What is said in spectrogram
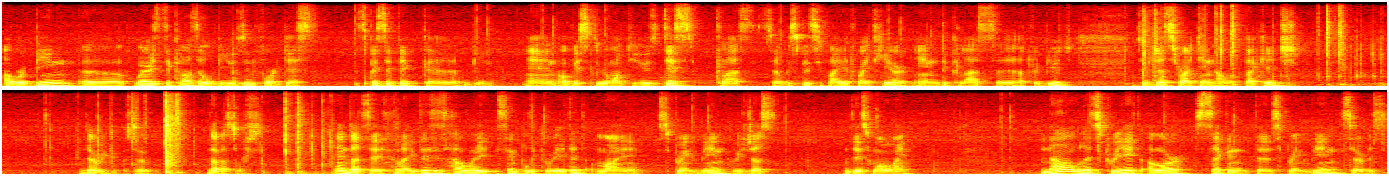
our bean uh, where is the class that we'll be using for this specific uh, bean and obviously we want to use this class. So we specify it right here in the class uh, attribute. So just write in our package. There we go. So data source. And that's it. Like this is how I simply created my spring bean with just this one line. Now let's create our second uh, spring bean service.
